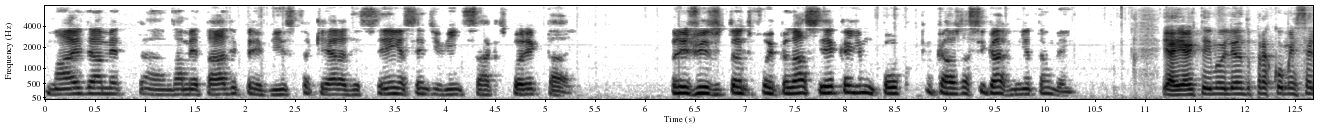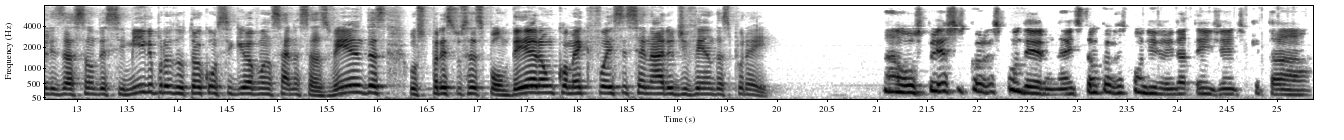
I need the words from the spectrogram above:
mais da metade, da metade prevista, que era de 100 a 120 sacas por hectare. O prejuízo tanto foi pela seca e um pouco por causa da cigarrinha também. E aí, Artemio, olhando para a comercialização desse milho, o produtor conseguiu avançar nessas vendas, os preços responderam. Como é que foi esse cenário de vendas por aí? Não, os preços corresponderam, né? Estão correspondidos. Ainda tem gente que está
